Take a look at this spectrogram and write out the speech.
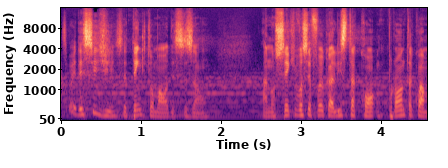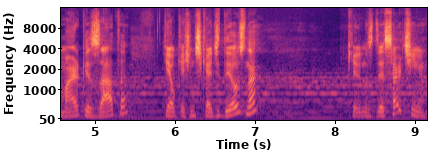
Você vai decidir. Você tem que tomar uma decisão. A não ser que você foi com a lista pronta, com a marca exata, que é o que a gente quer de Deus, né? Que Ele nos dê certinho.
